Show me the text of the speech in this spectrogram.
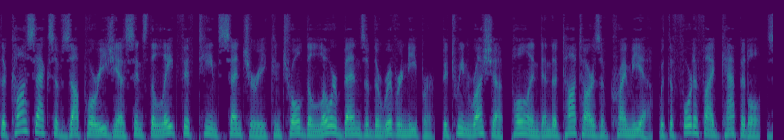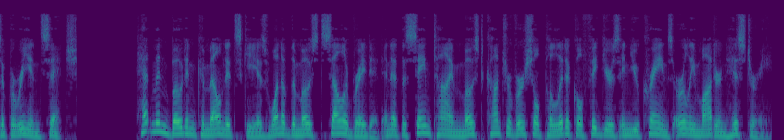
The Cossacks of Zaporizhia since the late 15th century controlled the lower bends of the river Dnieper, between Russia, Poland and the Tatars of Crimea, with the fortified capital, Zaporizhian Sich. Hetman Bohdan Khmelnytsky is one of the most celebrated and at the same time most controversial political figures in Ukraine's early modern history.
